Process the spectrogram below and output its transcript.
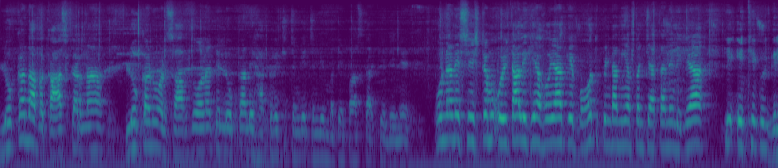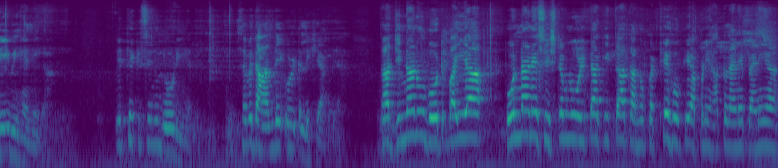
ਲੋਕਾਂ ਦਾ ਵਿਕਾਸ ਕਰਨਾ, ਲੋਕਾਂ ਨੂੰ ਇਨਸਾਫ ਦਿਵਾਉਣਾ ਤੇ ਲੋਕਾਂ ਦੇ ਹੱਕ ਵਿੱਚ ਚੰਗੇ ਚੰਗੇ ਮਤੇ ਪਾਸ ਕਰਕੇ ਦੇਣੇ। ਉਹਨਾਂ ਨੇ ਸਿਸਟਮ ਉਲਟਾ ਲਿਖਿਆ ਹੋਇਆ ਕਿ ਬਹੁਤ ਪਿੰਡਾਂ ਦੀਆਂ ਪੰਚਾਇਤਾਂ ਨੇ ਲਿਖਿਆ ਕਿ ਇੱਥੇ ਕੋਈ ਗਰੀਬ ਹੀ ਹੈ ਨਹੀਂਗਾ ਇੱਥੇ ਕਿਸੇ ਨੂੰ ਲੋੜ ਹੀ ਹੈ ਸੰਵਿਧਾਨ ਦੇ ਉਲਟ ਲਿਖਿਆ ਗਿਆ ਤਾਂ ਜਿਨ੍ਹਾਂ ਨੂੰ ਵੋਟ ਪਾਈ ਆ, ਉਹਨਾਂ ਨੇ ਸਿਸਟਮ ਨੂੰ ਉਲਟਾ ਕੀਤਾ। ਤੁਹਾਨੂੰ ਇਕੱਠੇ ਹੋ ਕੇ ਆਪਣੇ ਹੱਕ ਲੈਣੇ ਪੈਣੇ ਆ।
